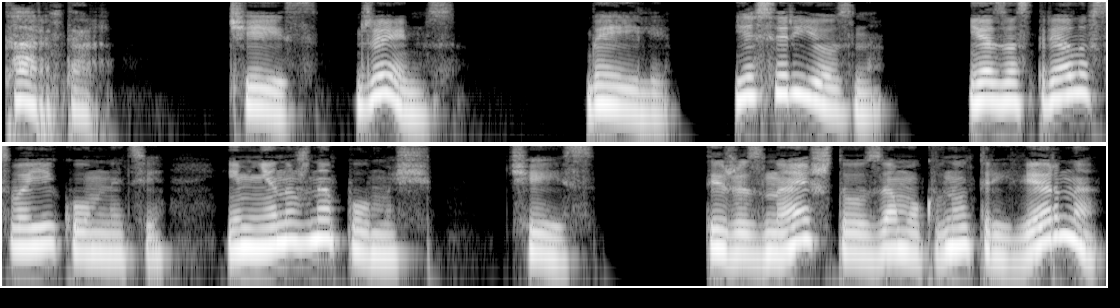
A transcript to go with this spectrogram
Картер. Чейз. Джеймс. Бейли. Я серьезно. Я застряла в своей комнате, и мне нужна помощь. Чейз. Ты же знаешь, что замок внутри, верно?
